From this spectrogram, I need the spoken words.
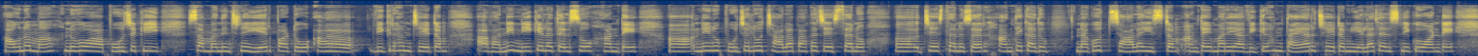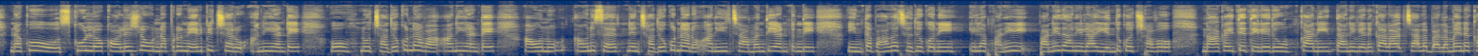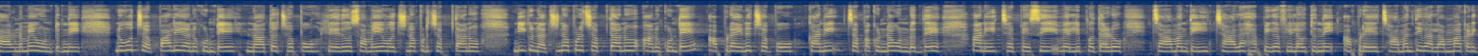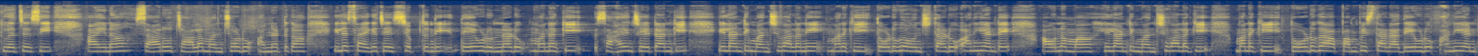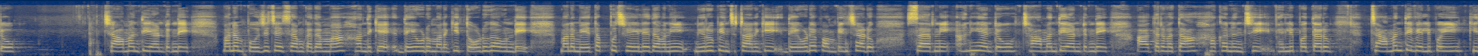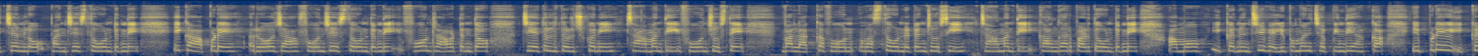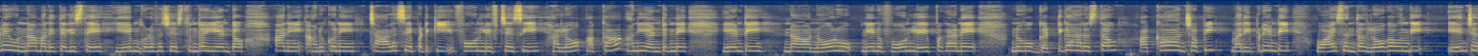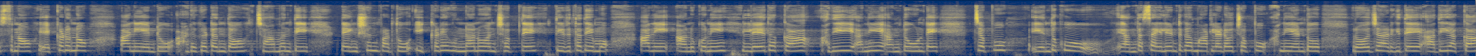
అవునమ్మా నువ్వు ఆ పూజకి సంబంధించిన ఏర్పాటు ఆ విగ్రహం చేయటం అవన్నీ నీకెలా తెలుసు? అంటే నేను పూజలు చాలా బాగా చేస్తాను చేస్తాను సార్. అంతేకాదు నాకు చాలా ఇష్టం. అంటే మరి ఆ విగ్రహం తయారు చేయటం ఎలా తెలుసు నీకు? అంటే నాకు స్కూల్లో కాలేజ్లో ఉన్నప్పుడు నేర్పించారు అని అంటే ఓ నువ్వు చదువుకున్నావా అని అంటే అవును అవును సార్ నేను చదువుకున్నాను అని చామంతి అంటుంది. ఇంత బాగా చదువుకొని ఇలా పని పని దానిలా ఎందుకు వచ్చావో నాకైతే తెలియదు కానీ దాని వెనకాల చాలా బలమైన కారణమే ఉంటుంది. నువ్వు చెప్పాలి అనుకుంటే నాతో చెప్పు. లేదు సమయం వచ్చినప్పుడు చెప్తాను. నీకు నచ్చినప్పుడు చెప్తాను అనుకుంటే అప్పుడైనా చెప్పు. కానీ చెప్పకుండా ఉండొద్దే అని చెప్పేసి వెళ్ళిపోతాడు. చామంతి చాలా హ్యాపీగా ఫీల్ అవుతుంది. అప్పుడే చామంతి వాళ్ళ అమ్మ అక్కడికి వచ్చేసి ఆయన సారు చాలా మంచోడు అన్నట్టుగా ఇలా సైగ చేసి చెప్తుంది. దేవుడు ఉన్నాడు. మనకి సహాయం చేయటానికి ఇలాంటి మంచి వాళ్ళని మనకి తోడుగా ఉంచుతాడు అని అంటే అవునమ్మా ఇలాంటి మంచి వాళ్ళకి మనకి తోడుగా పంపిస్తాడా దేవుడు అని అంటూ చామంతి అంటుంది మనం పూజ చేశాం కదమ్మా అందుకే దేవుడు మనకి తోడుగా ఉండి మనం ఏ తప్పు చేయలేదమని నిరూపించడానికి దేవుడే పంపించాడు. సార్ని అని అంటూ చామంతి అంటుంది. ఆ తర్వాత అక్కడి నుంచి వెళ్ళిపోతారు. చామంతి వెళ్ళిపోయి కిచెన్లో పనిచేస్తూ ఉంటుంది. ఇక అప్పుడే రోజా ఫోన్ చేస్తూ ఉంటుంది. ఫోన్ రావడంతో చేతులు తుడుచుకొని చామంతి ఫోన్ చూస్తే వాళ్ళ అక్క ఫోన్ వస్తూ ఉండటం చూసి చామంతి కంగారు పడుతూ ఉంటుంది. అమ్మో ఇక్కడ నుంచి వెళ్ళిపోమని చెప్పింది అక్క. ఇప్పుడే ఇక్కడే ఉన్నామని తెలిస్తే ఏం గొడవ చేస్తుందో ఏంటో అని అనుకుని చాలాసేపటికి ఫోన్ లిఫ్ట్ చేసి హలో అక్క అని అంటుంది. ఏంటి నా నోరు నేను ఫోన్ లేపగానే నువ్వు గట్టిగా అరుస్తావు? అక్క అని చెప్పి మరి ఇప్పుడేంటి? వాయిస్ అంత లోగా ఉంది. ఏం చేస్తున్నావు? ఎక్కడున్నావు? అని అంటూ అడగటంతో చామంతి టెన్షన్ పడుతూ ఇక్కడే ఉన్నాను అని చెప్తే తిడుతుందేమో అని అనుకుని లేదక్క అది అని అంటూ ఉంటే చెప్పు ఎందుకు ఎంత సైలెంట్గా మాట్లాడావు చెప్పు అని అంటూ రోజా అడిగితే అది అక్క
